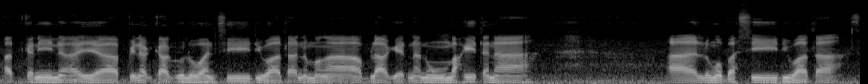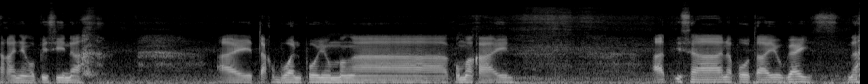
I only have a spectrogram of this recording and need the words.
At kanina ay ah, pinagkaguluhan si Diwata ng mga vlogger na nung makita na ah, lumabas si Diwata sa kanyang opisina ay takbuhan po yung mga kumakain. At isa na po tayo guys na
